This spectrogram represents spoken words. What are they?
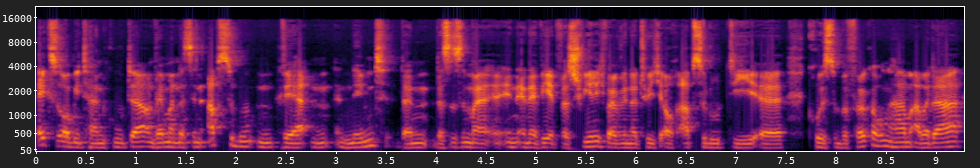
exorbitant gut da. Und wenn man das in absoluten Werten nimmt, dann, das ist immer in NRW etwas schwierig, weil wir natürlich auch absolut die äh, größte Bevölkerung haben. Aber da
